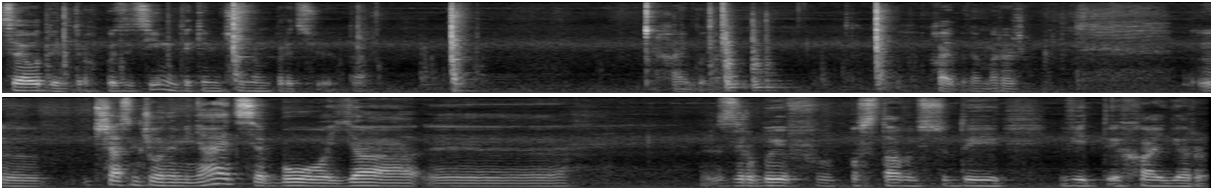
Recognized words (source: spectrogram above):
Це один трьохпозиційний, таким чином працює. Так. Хай буде. Хай буде мережа. Зараз нічого не міняється, бо я е, зробив, поставив сюди від Хайгер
